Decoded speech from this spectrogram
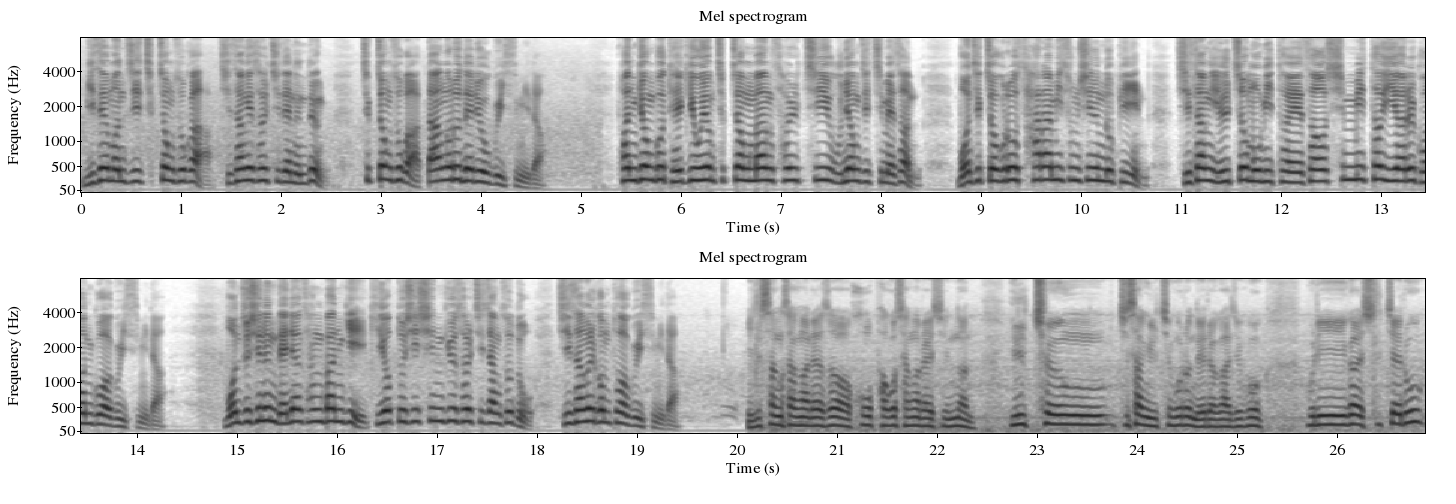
미세먼지 측정소가 지상에 설치되는 등 측정소가 땅으로 내려오고 있습니다. 환경부 대기오염 측정망 설치 운영 지침에선 원칙적으로 사람이 숨쉬는 높이인 지상 1.5m에서 10m 이하를 권고하고 있습니다. 원주시는 내년 상반기 기업도시 신규 설치 장소도 지상을 검토하고 있습니다. 일상생활에서 호흡하고 생활할 수 있는 1층, 지상 1층으로 내려가지고 우리가 실제로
